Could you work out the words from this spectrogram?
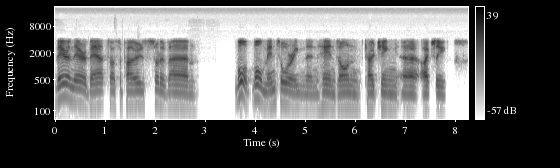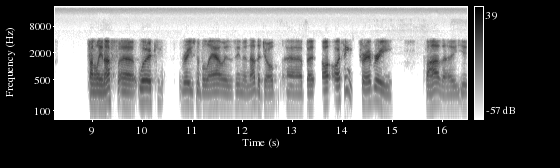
there and thereabouts, I suppose, sort of um, more more mentoring than hands-on coaching. Uh, I actually, funnily enough, uh, work reasonable hours in another job, uh, but I, I, think for every father, you're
